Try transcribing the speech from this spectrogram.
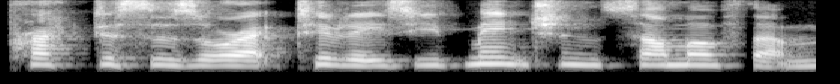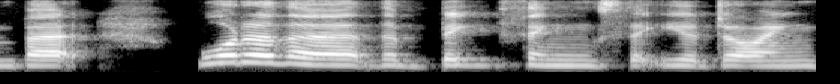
practices or activities? You've mentioned some of them but what are the the big things that you're doing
